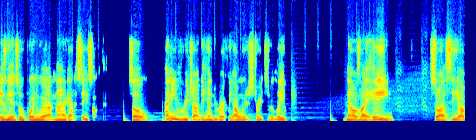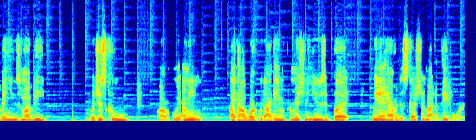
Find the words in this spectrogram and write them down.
it's getting to a point where I, now I got to say something. So I didn't even reach out to him directly. I went straight to the label. And I was like, hey, So I see y'all been using my beat, which is cool. Uh, I mean, like I work with, I gave him permission to use it, but we didn't have a discussion about the paperwork.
